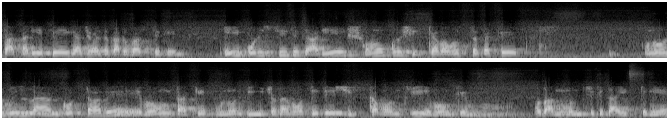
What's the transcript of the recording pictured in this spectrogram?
টাকা দিয়ে পেয়ে গেছে হয়তো কারও কাছ থেকে। এই পরিস্থিতিতে দাঁড়িয়ে সমগ্র শিক্ষা ব্যবস্থাটাকে পুনর্মূল্যায়ন করতে হবে এবং তাকে পুনর্বিবেচনার মধ্যে দিয়ে শিক্ষামন্ত্রী এবং প্রধানমন্ত্রীকে দায়িত্ব নিয়ে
